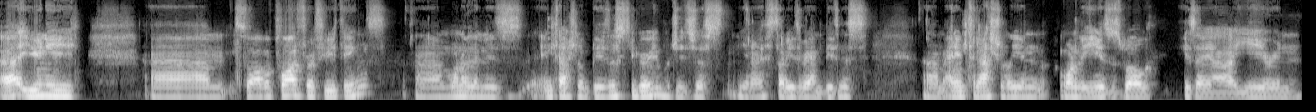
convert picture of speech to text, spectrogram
At uni, um, so I've applied for a few things. Um, one of them is international business degree, which is just you know studies around business um, and internationally. And one of the years as well is a uh, year in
